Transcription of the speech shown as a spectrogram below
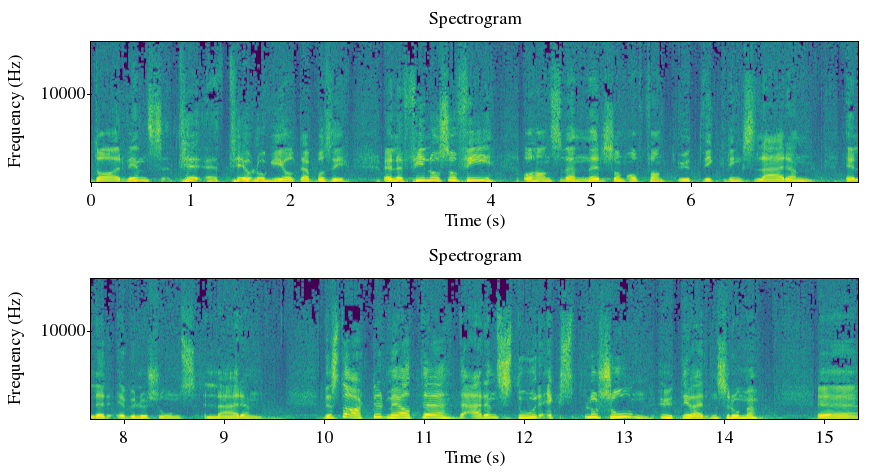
Darwins teologi, holdt jeg på å si. Eller filosofi og hans venner som oppfant utviklingslæren eller evolusjonslæren. Det starter med at det er en stor eksplosjon ute i verdensrommet. Eh,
